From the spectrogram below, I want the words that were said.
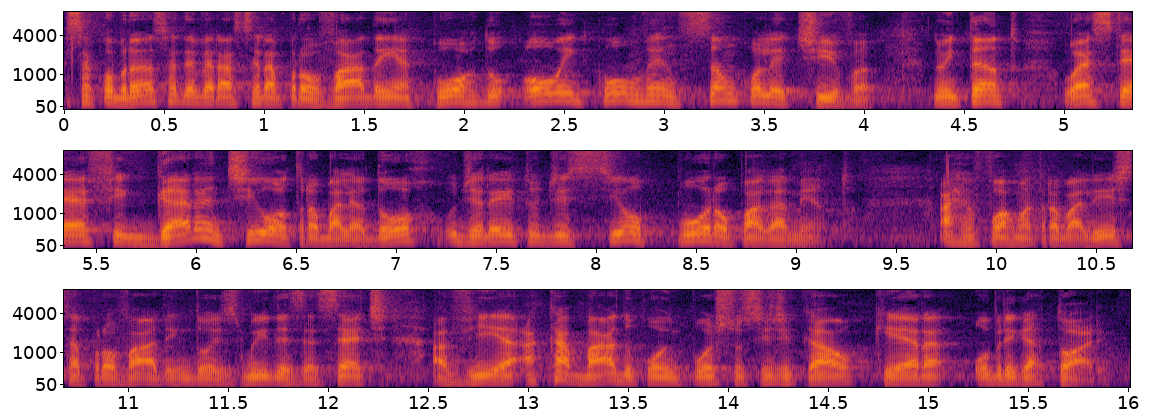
Essa cobrança deverá ser aprovada em acordo ou em convenção coletiva. No entanto, o STF garantiu ao trabalhador o direito de se opor ao pagamento. A reforma trabalhista aprovada em 2017 havia acabado com o imposto sindical, que era obrigatório.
